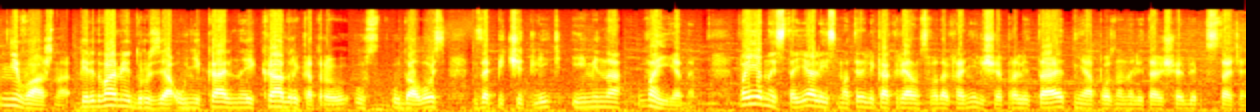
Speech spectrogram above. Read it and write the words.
Неважно. Перед вами, друзья, уникальные кадры, которые удалось запечатлить именно военным. Военные стояли и смотрели, как рядом с водохранилищем пролетает неопознанный летающий объект. Кстати,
